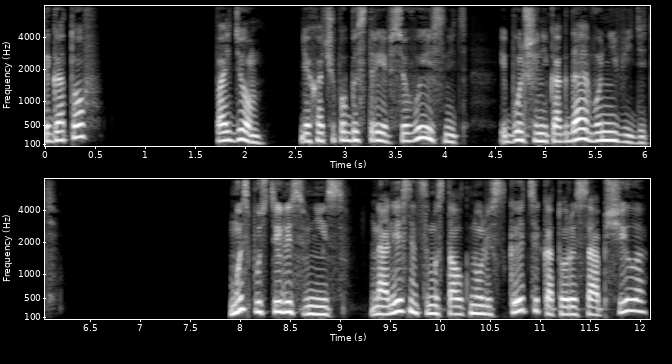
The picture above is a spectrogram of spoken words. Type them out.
Ты готов? Пойдем. Я хочу побыстрее все выяснить и больше никогда его не видеть. Мы спустились вниз. На лестнице мы столкнулись с Кэти, которая сообщила,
